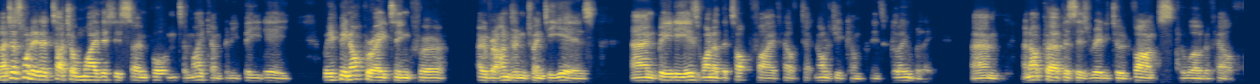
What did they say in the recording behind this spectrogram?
And I just wanted to touch on why this is so important to my company, BD. We've been operating for over 120 years. And BD is one of the top five health technology companies globally. Um, and our purpose is really to advance the world of health.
